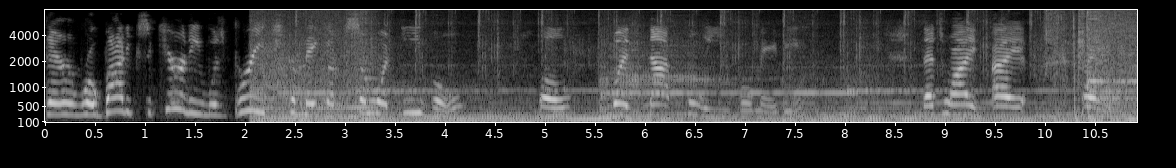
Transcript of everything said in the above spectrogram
their robotic security was breached to make them somewhat evil. Well, but not fully evil, maybe. That's why I, I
